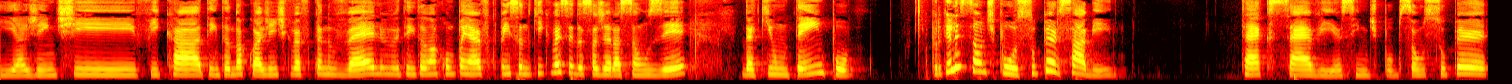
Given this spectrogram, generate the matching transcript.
E a gente fica tentando, a gente que vai ficando velho, vai tentando acompanhar. Eu fico pensando o que, que vai ser dessa geração Z daqui um tempo. Porque eles são, tipo, super, sabe, tech savvy, assim, tipo, são super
